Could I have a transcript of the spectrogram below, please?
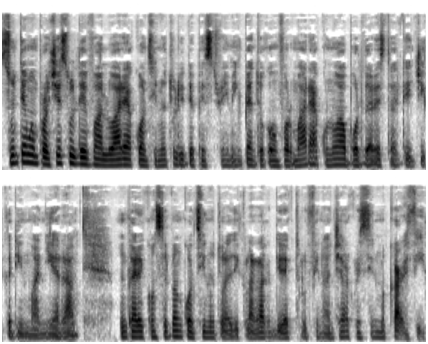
Suntem în procesul de evaluare a conținutului de pe streaming pentru conformarea cu noua abordare strategică din maniera în care conservăm conținutul, a declarat directorul financiar Christine McCarthy.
